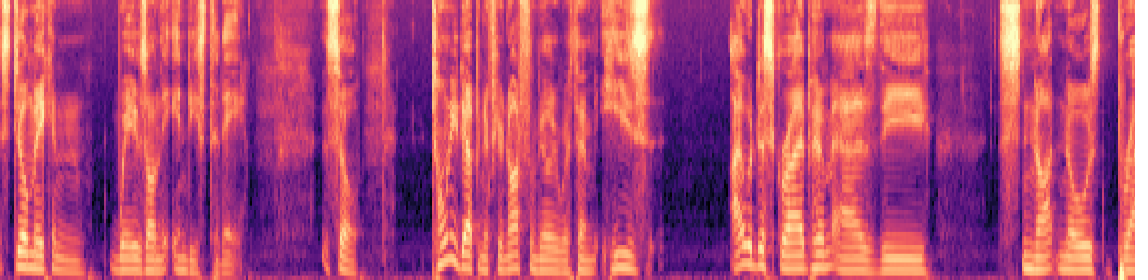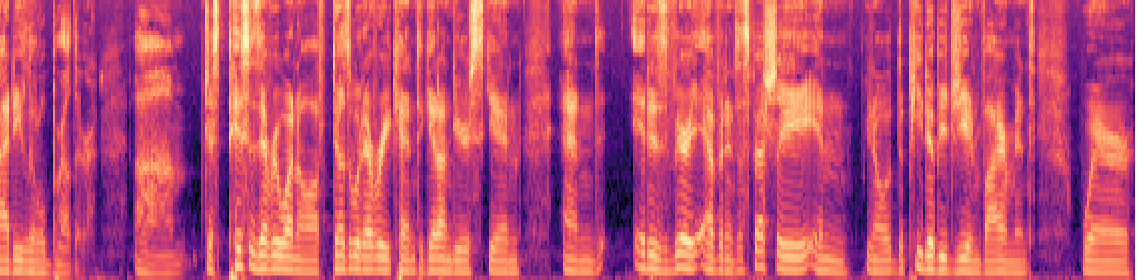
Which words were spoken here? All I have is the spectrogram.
still making waves on the indies today. So Tony Deppen, if you're not familiar with him, he's I would describe him as the snot nosed, bratty little brother. Um, just pisses everyone off, does whatever he can to get under your skin, and it is very evident, especially in you know the PWG environment, where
